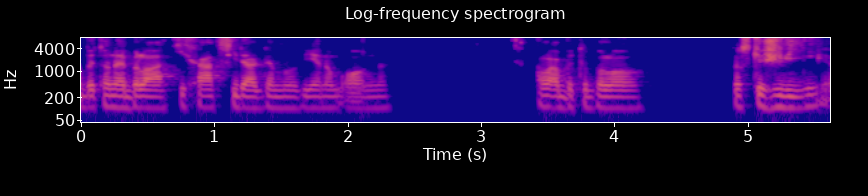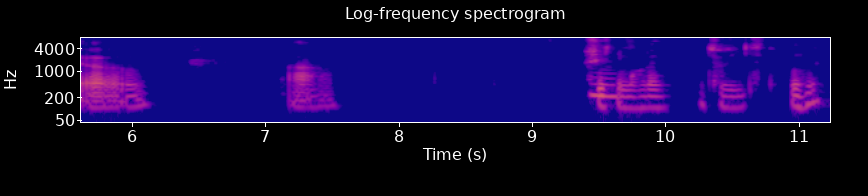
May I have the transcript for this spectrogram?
Aby to nebyla tichá třída, kde mluví jenom on, ale aby to bylo prostě živý uh, a všichni mm. mohli něco říct. Uh-huh.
